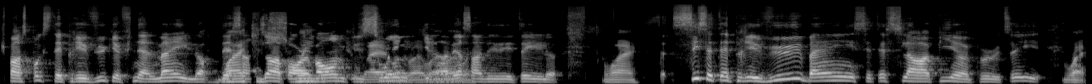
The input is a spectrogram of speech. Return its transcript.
je pense pas que c'était prévu que finalement il leur descendu qu'il en powerbomb, puis- qu'il ouais, swing, ouais, ouais, qu'il ouais, renverse ouais. en DDT. Là. Ouais, Si c'était prévu, ben c'était sloppy un peu, tu sais. ouais.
